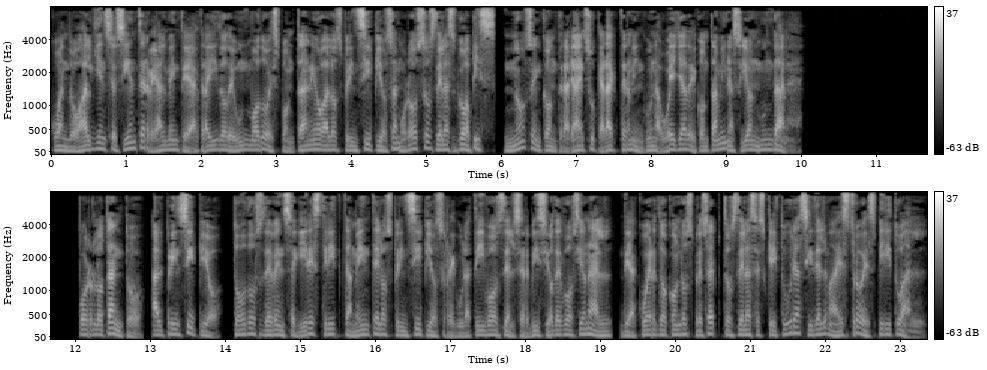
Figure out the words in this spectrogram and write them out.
Cuando alguien se siente realmente atraído de un modo espontáneo a los principios amorosos de las gopis, no se encontrará en su carácter ninguna huella de contaminación mundana. Por lo tanto, al principio, todos deben seguir estrictamente los principios regulativos del servicio devocional, de acuerdo con los preceptos de las escrituras y del maestro espiritual.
